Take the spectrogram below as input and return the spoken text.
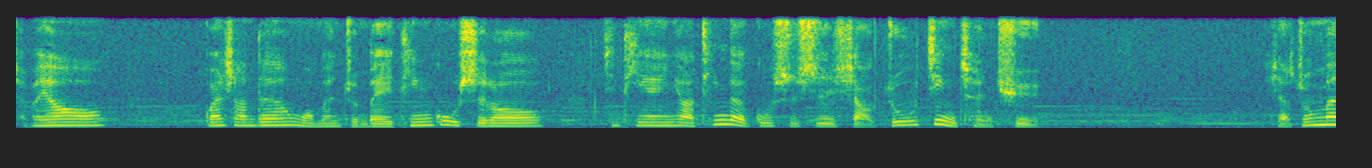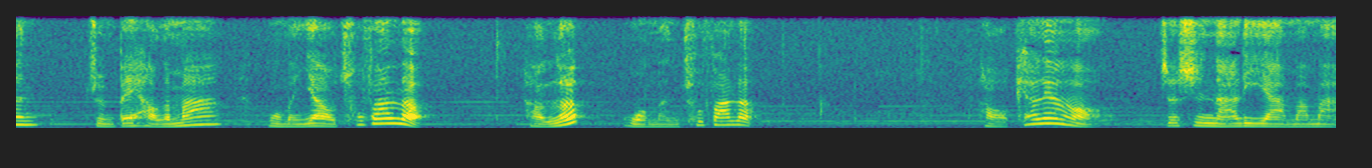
小朋友，关上灯，我们准备听故事喽。今天要听的故事是《小猪进城去》。小猪们准备好了吗？我们要出发了。好了，我们出发了。好漂亮哦！这是哪里呀，妈妈？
